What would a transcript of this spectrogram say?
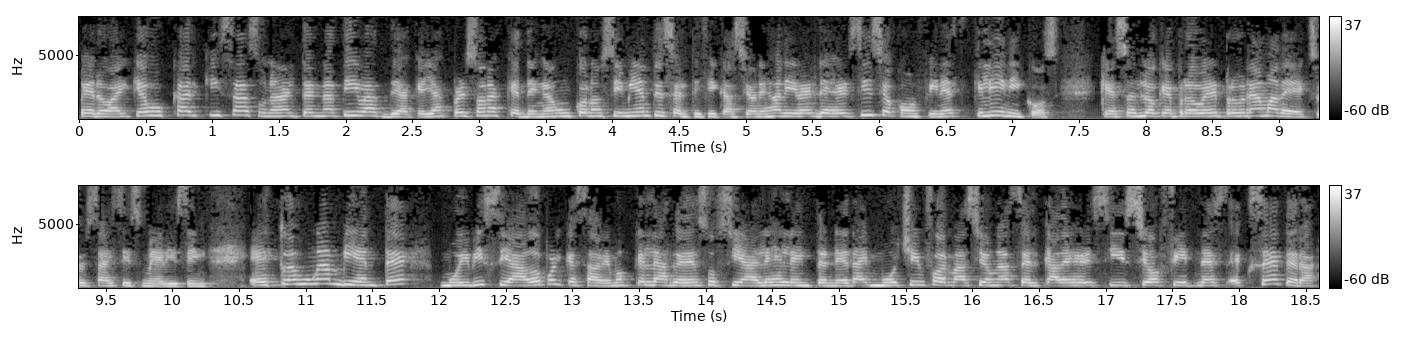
pero hay que buscar quizás unas alternativas de aquellas personas que tengan un conocimiento y certificaciones a nivel de ejercicio con fines clínicos, que eso es lo que provee el programa de Exercises Medicine. Esto es un ambiente muy viciado porque sabemos que en las redes sociales, en la internet hay mucha información acerca de ejercicio, fitness, etcétera,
